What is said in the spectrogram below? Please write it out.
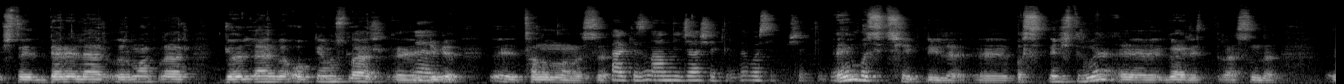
işte dereler, ırmaklar, göller ve okyanuslar e, Evet. gibi e, tanımlaması. Herkesin anlayacağı şekilde, basit bir şekilde. En basit şekliyle e, basitleştirme e, gayrettir aslında e,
